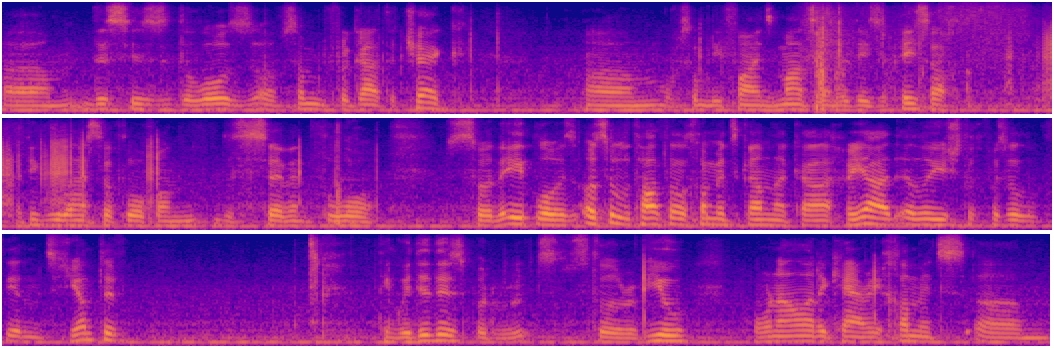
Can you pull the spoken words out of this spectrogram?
Um, this is the laws of somebody forgot to check, um, or somebody finds matzah on the days of Pesach. I think we last left off on the seventh law. So the eighth law is also I think we did this, but it's still a review. We're not allowed to carry chametz um,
